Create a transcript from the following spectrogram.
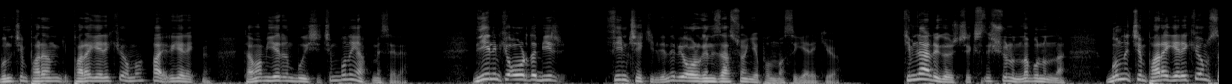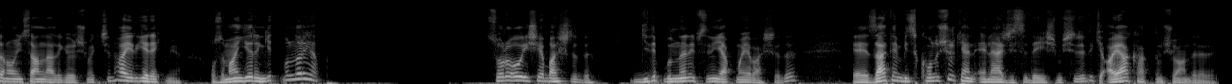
Bunun için paran, para gerekiyor mu? Hayır gerekmiyor. Tamam yarın bu iş için bunu yap mesela. Diyelim ki orada bir film çekildiğinde bir organizasyon yapılması gerekiyor. Kimlerle görüşeceksin? Şununla bununla. Bunun için para gerekiyor mu sana o insanlarla görüşmek için? Hayır gerekmiyor. O zaman yarın git bunları yap. Sonra o işe başladı. Gidip bunların hepsini yapmaya başladı. E, zaten biz konuşurken enerjisi değişmişti. Dedi ki ayağa kalktım şu anda dedi.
